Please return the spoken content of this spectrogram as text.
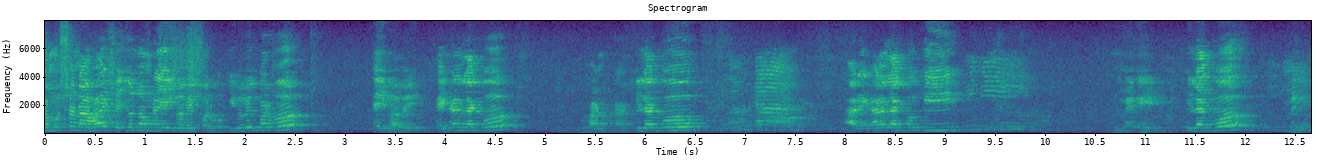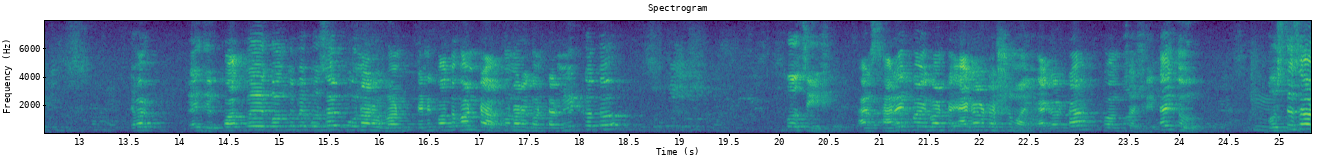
সমস্যা না হয় সেই জন্য আমরা এইভাবে করব। কীভাবে করব? এইভাবে। এখানে লাগবো ঘণ্টা। কি লাগবো? আর এখানে লাগবো কি? মিনিট। কি লাগবো? মিনিট। এবার এই যে কত গন্তব্যে পৌঁছায় পনেরো ঘণ্টা। কত ঘণ্টা? পনেরো ঘণ্টা। মিনিট কত? পঁচিশ। আর সাড়ে কয় ঘণ্টা এগারোটার সময় এগারোটা পঞ্চাশে তাই তো? বুঝতেছো?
